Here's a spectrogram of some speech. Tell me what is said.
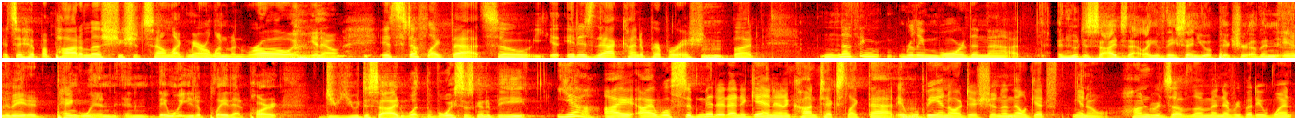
It's a hippopotamus. She should sound like Marilyn Monroe, and you know, it's stuff like that. So it, it is that kind of preparation, mm-hmm. but nothing really more than that. And who decides that? Like, if they send you a picture of an animated penguin and they want you to play that part, do you decide what the voice is going to be? Yeah, I, I will submit it. And again, in a context like that, it will mm-hmm. be an audition, and they'll get, you know, hundreds of them, and everybody went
